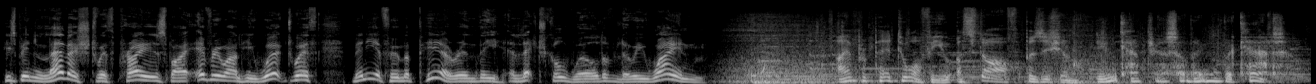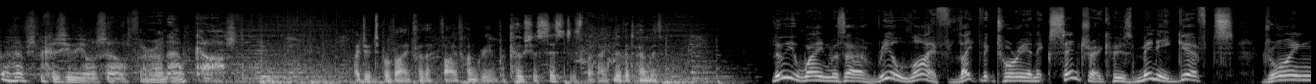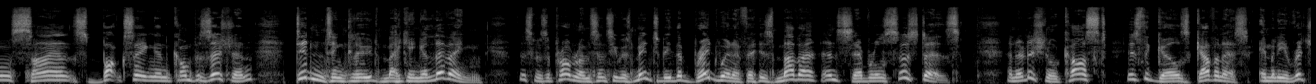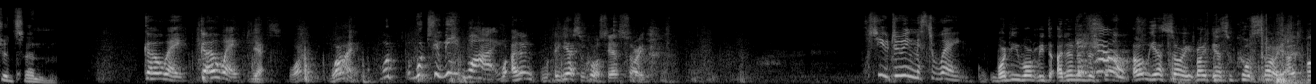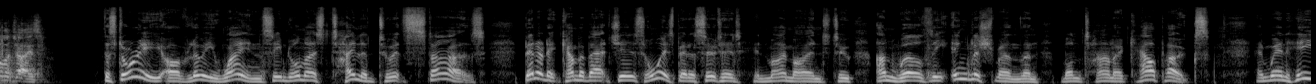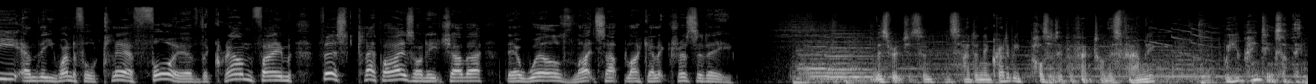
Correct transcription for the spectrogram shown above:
He's been lavished with praise by everyone he worked with, many of whom appear in the electrical world of Louis Wain. I am prepared to offer you a staff position. Do you capture something of a cat, perhaps because you yourself are an outcast. I do it to provide for the five hungry and precocious sisters that I live at home with. Louis Wain was a real life late Victorian eccentric whose many gifts drawing, science, boxing, and composition didn't include making a living. This was a problem since he was meant to be the breadwinner for his mother and several sisters. An additional cost is the girl's governess, Emily Richardson. Go away. Go away. Yes. What? Why? What, what do you mean, why? Well, I don't. Yes, of course. Yes. Sorry. What are you doing, Mr. Wain? What do you want me to? I don't Get understand. out! Oh, yes. Sorry. Right. Yes, of course. Sorry. I apologise. The story of Louis Wain seemed almost tailored to its stars. Benedict Cumberbatch is always better suited, in my mind, to unworldly Englishmen than Montana cowpokes. And when he and the wonderful Claire Foy of the Crown fame first clap eyes on each other, their world lights up like electricity. Miss Richardson has had an incredibly positive effect on this family. Were you painting something?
